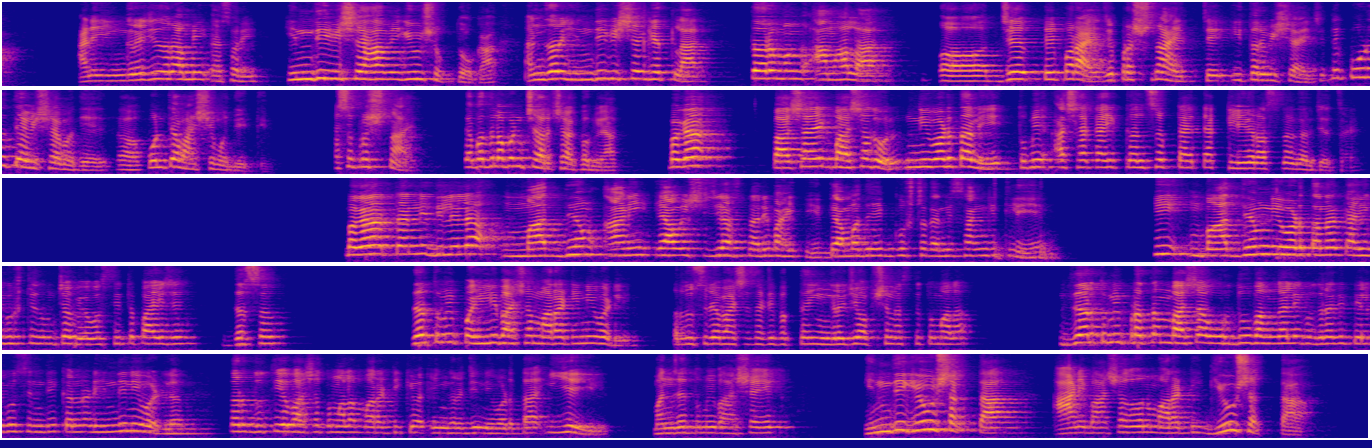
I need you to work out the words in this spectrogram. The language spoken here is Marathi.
आणि इंग्रजी जर आम्ही सॉरी हिंदी विषय हा आम्ही घेऊ शकतो का? आणि जर हिंदी विषय घेतला तर मग आम्हाला जे पेपर आहे जे प्रश्न आहेत जे इतर विषयाचे ते कोणत्या विषयामध्ये कोणत्या भाषेमध्ये येतील? असे प्रश्न आहे. त्याबद्दल आपण चर्चा करूयात. बघा भाषा एक भाषा दोन निवडताना तुम्ही अशा काही कन्सेप्ट आहेत त्या क्लिअर असणं गरजेचं आहे. बघा त्यांनी दिलेल्या माध्यम आणि याविषयी जी असणारी माहिती त्यामध्ये एक गोष्ट त्यांनी सांगितली आहे की माध्यम निवडताना काही गोष्टी तुमच्या व्यवस्थित पाहिजे. जसं जर तुम्ही पहिली भाषा मराठी निवडली तर दुसऱ्या भाषेसाठी फक्त इंग्रजी ऑप्शन असते तुम्हाला. जर तुम्ही प्रथम भाषा उर्दू बंगाली गुजराती तेलुगू सिंधी कन्नड हिंदी निवडलं तर द्वितीय भाषा तुम्हाला मराठी किंवा इंग्रजी निवडता येईल. म्हणजे तुम्ही भाषा एक हिंदी घेऊ शकता आणि भाषा दोन मराठी घेऊ शकता.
